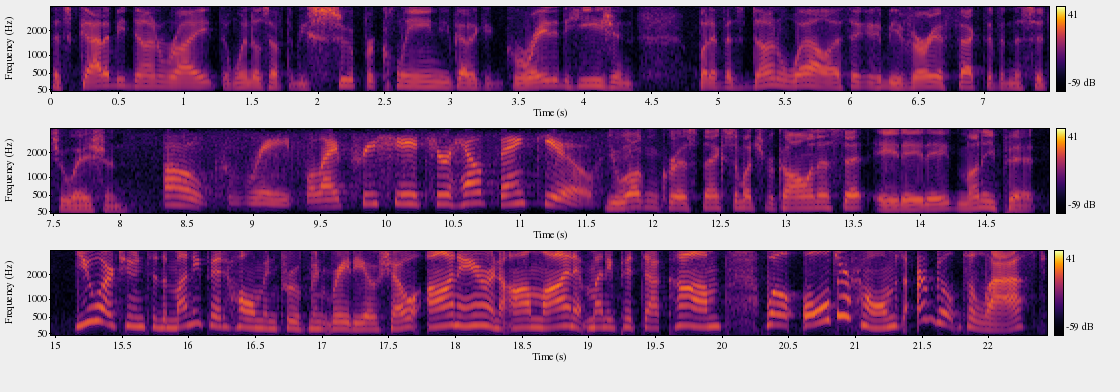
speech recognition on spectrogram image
It's got to be done right. The windows have to be super clean. You've got to get great adhesion. But if it's done well, I think it could be very effective in this situation. Oh, great. Well, I appreciate your help. Thank you. You're welcome, Chris. Thanks so much for calling us at 888 Money Pit. You are tuned to the Money Pit Home Improvement Radio Show on air and online at moneypit.com. Well, older homes are built to last,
